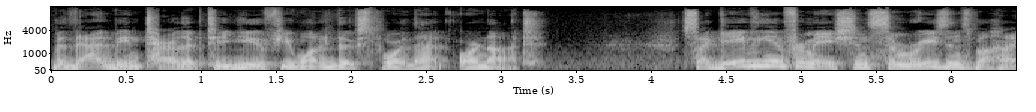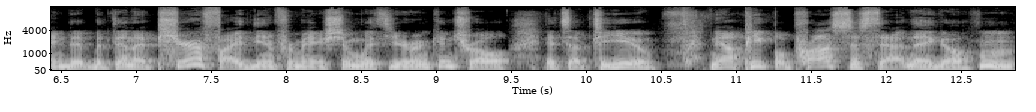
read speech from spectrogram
but that'd be entirely up to you if you wanted to explore that or not. So I gave the information, some reasons behind it, but then I purified the information with in control. It's up to you. Now people process that and they go, hmm,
